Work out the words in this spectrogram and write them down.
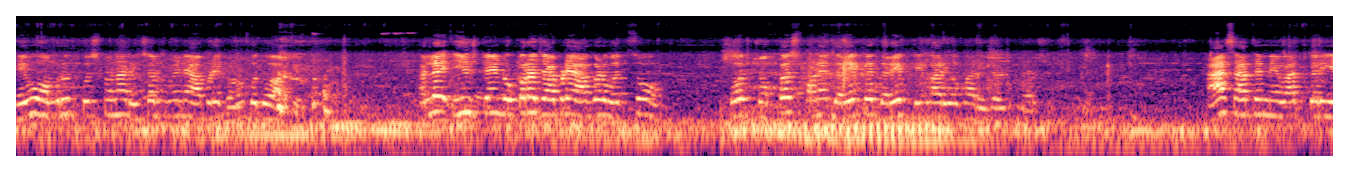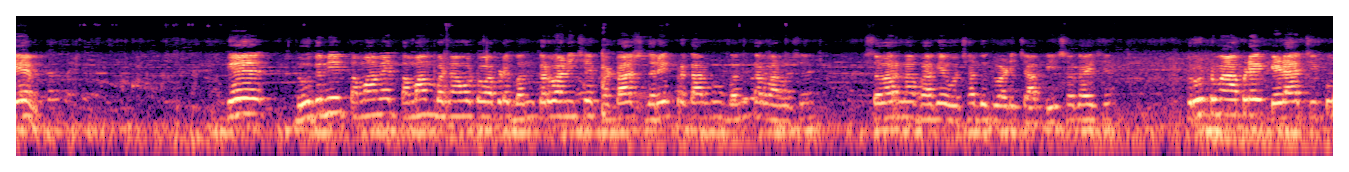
એવું અમૃત પુષ્પના રિસર્ચમેને આપણે ઘણું બધું આપ્યું. એટલે ઈ સ્ટેન્ડ ઉપર જ આપણે આગળ વધશો, તો ચોક્કસપણે દરેકે દરેક બીમારીઓમાં રિઝલ્ટ મળશે. આ સાથે મેં વાત કરી એમ કે દૂધની તમામે તમામ બનાવટો આપણે બંધ કરવાની છે ખટાશ દરેક પ્રકારનું બંધ કરવાનું છે. સવારના ભાગે ઓછા દૂધવાળી ચા પી શકાય છે. ફ્રૂટમાં આપણે કેળા, ચીકુ,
